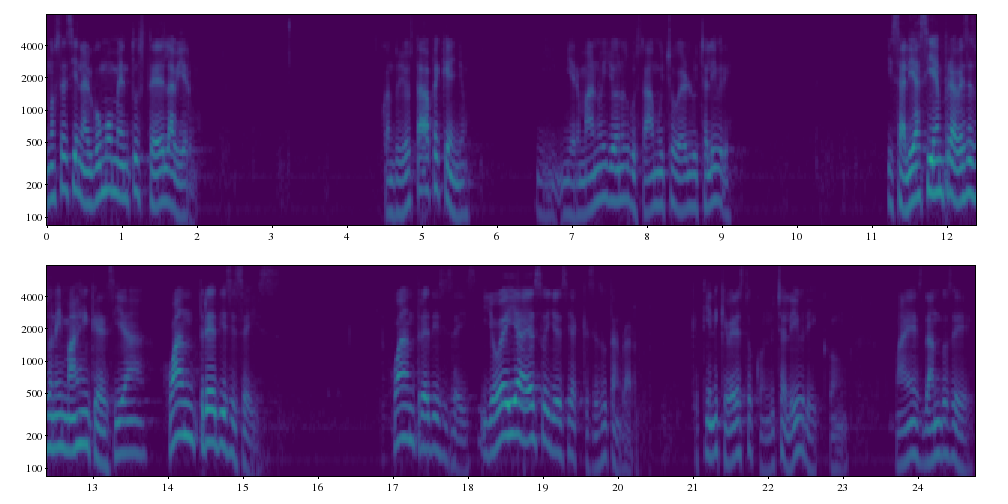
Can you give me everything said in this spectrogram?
No sé si en algún momento ustedes la vieron. Cuando yo estaba pequeño, y mi hermano y yo nos gustaba mucho ver lucha libre. Y salía siempre a veces una imagen que decía Juan 3.16. Juan 3.16. Y yo veía eso y yo decía, ¿qué es eso tan raro? ¿Qué tiene que ver esto con lucha libre con maes dándose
